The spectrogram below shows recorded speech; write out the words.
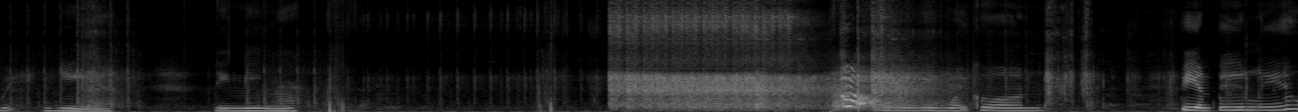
วินี่ไงนิ่งๆนะนิ่งๆไว้ก่อน เปลี่ยนปืนแล้ว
